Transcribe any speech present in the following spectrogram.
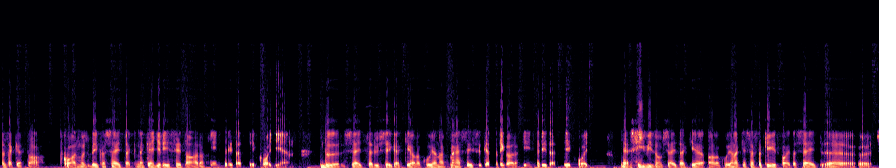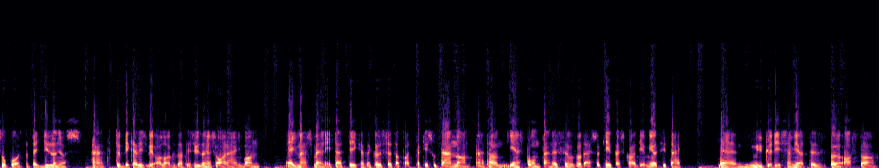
ezeket a karmos békasejteknek egy részét arra kényszerítették, hogy ilyen bőr sejtszerűségek kialakuljanak, más részüket pedig arra kényszerítették, hogy szívizomsejtek alakuljanak, és ezt a kétfajta sejt ö, ö, csoportot egy bizonyos, hát többé-kevésbé alakzat és bizonyos arányban egymás mellé tették, ezek összetapadtak, és utána hát a ilyen spontán összehúzódásra képes kardiomiociták működése miatt ez azt a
